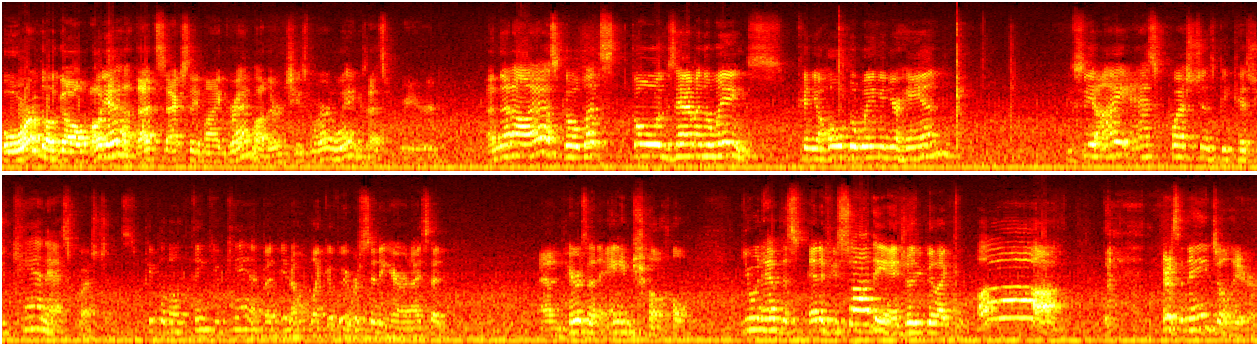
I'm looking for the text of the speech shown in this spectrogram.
Or they'll go, oh yeah, that's actually my grandmother, and she's wearing wings. That's weird. And then I'll ask, go, let's go examine the wings. Can you hold the wing in your hand? You see, I ask questions because you can ask questions. People don't think you can, but you know, like if we were sitting here and I said, and here's an angel you would have this, and if you saw the angel, you'd be like, ah, oh, there's an angel here.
